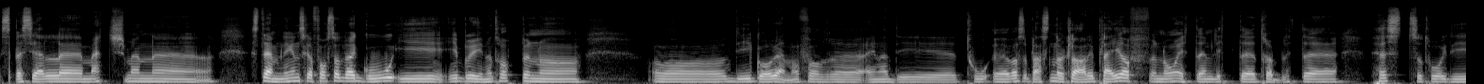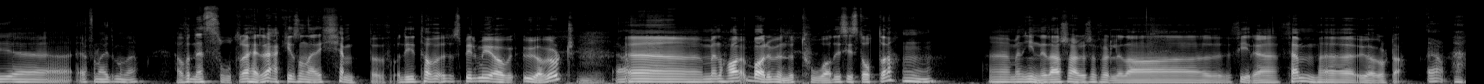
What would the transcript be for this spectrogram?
spesiell eh, match, men eh, stemningen skal fortsatt være god i, i Bryne-troppen. og og de går jo ennå for eh, en av de to øverste plassene. Da klarer de playoff nå etter en litt trøblete høst, så tror jeg de er fornøyde med det. Ja, for Ness Sotra heller er ikke sånn der kjempe... De tar, spiller mye uav- uavgjort, Ja. uh, men har bare vunnet to av de siste åtte. Mm. Uh, men inni der så er det selvfølgelig da fire-fem uh, uavgjort, da. Ja.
